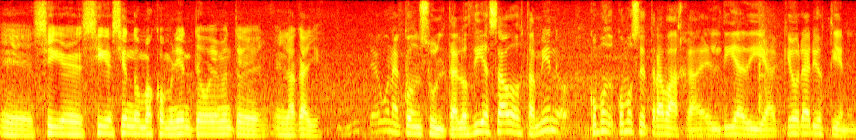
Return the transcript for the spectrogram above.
eh, sigue, sigue siendo más conveniente obviamente en la calle. Te hago una consulta, los días sábados también, ¿cómo, cómo se trabaja el día a día? ¿Qué horarios tienen?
